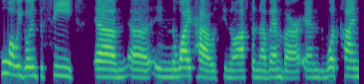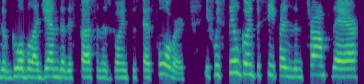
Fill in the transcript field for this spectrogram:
who are we going to see um, uh, in the White House you know after November and what kind of global agenda this person is going to set forward. If we're still going to see President Trump there,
